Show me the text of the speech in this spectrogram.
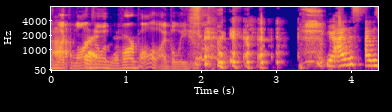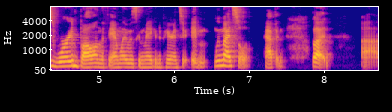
and like uh, Lonzo but... and LeVar Ball, I believe. yeah, I was I was worried Ball and the family was going to make an appearance. It, we might still happen, but uh,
